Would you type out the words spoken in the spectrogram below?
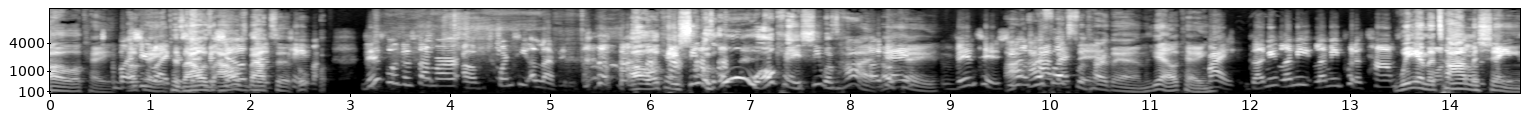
Oh, okay. But okay, like, because I was Michele I was about to. This was the summer of 2011. oh, okay. She was. Ooh, okay. She was hot. Okay, okay. vintage. She I, was I hot fucks with then. her then. Yeah. Okay. Right. Let me let me let me put a time. We in the time machine.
